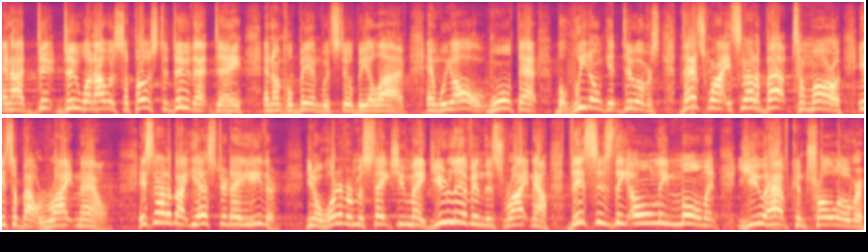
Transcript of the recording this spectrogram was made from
and I do, do what I was supposed to do that day, and Uncle Ben would still be alive. And we all want that, but we don't get do overs. That's why it's not about tomorrow, it's about right now. It's not about yesterday either. You know, whatever mistakes you made, you live in this right now. This is the only moment you have control over,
